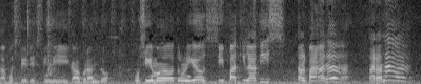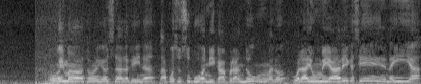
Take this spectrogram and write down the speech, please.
Tapos testing ni Cabrando. O sige mga ka-tourniquets, sipat, kilatis, talpa ka na. Tara na. Okay mga ka-tourniquets, nalagay na. Tapos susubukan ni Cabrando kung ano, wala yung may-ari kasi nahiya.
